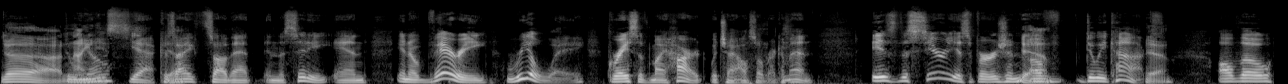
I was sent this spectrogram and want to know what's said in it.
Yeah, Do know? nineties. Yeah, because I saw that in the city, and in a very real way, Grace of My Heart, which I also recommend, is the serious version Yeah. of Dewey Cox. Yeah. Although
